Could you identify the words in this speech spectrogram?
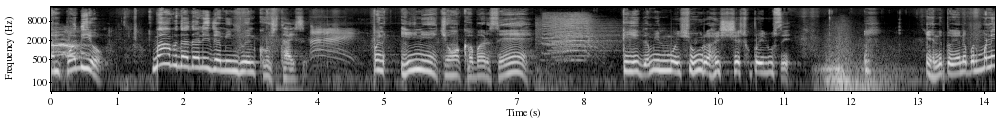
એમ પદીઓ બાપ દાદાની જમીન જોઈને ખુશ થાય છે. પણ એને જો ખબર છે કે એ જમીનમાં શું રહસ્ય છુપેલું છે. એને તો એને પણ મને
